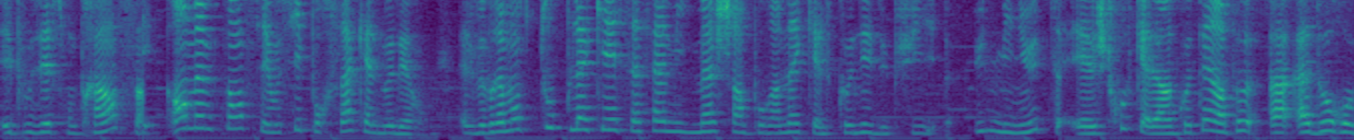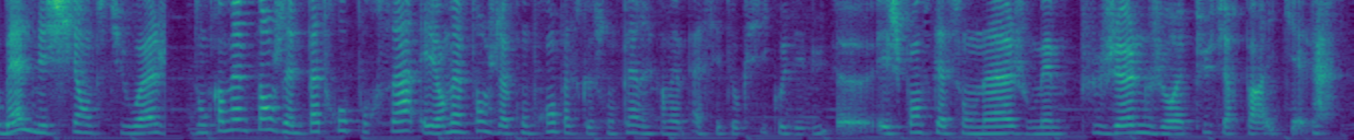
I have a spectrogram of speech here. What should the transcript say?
épouser son prince. Et en même temps, c'est aussi pour ça qu'elle me dérange. Elle veut vraiment tout plaquer, sa famille, machin, pour un mec qu'elle connaît depuis une minute. Et je trouve qu'elle a un côté un peu ado rebelle mais chiante, tu vois. Donc en même temps, je l'aime pas trop pour ça et en même temps, je la comprends parce que son père est quand même assez toxique au début. Euh, et je pense qu'à son âge ou même plus jeune, j'aurais pu faire pareil qu'elle.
